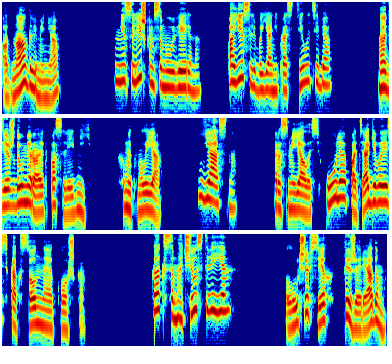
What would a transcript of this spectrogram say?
Одна для меня. Не слишком самоуверена. А если бы я не простила тебя? Надежда умирает последней, хмыкнула я. Ясно, рассмеялась Уля, потягиваясь, как сонная кошка. Как самочувствие? Лучше всех, ты же рядом,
